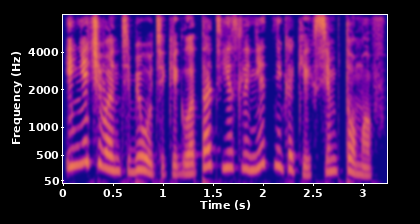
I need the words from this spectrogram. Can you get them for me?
и нечего антибиотики глотать, если нет никаких симптомов.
